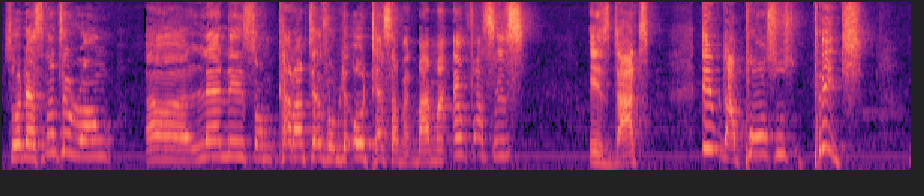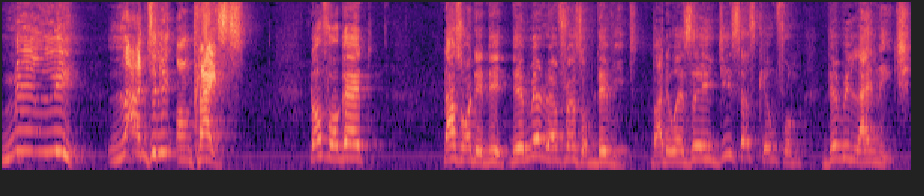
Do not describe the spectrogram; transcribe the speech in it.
So there's nothing wrong uh, learning some characters from the Old Testament. But my emphasis is that if the apostles preach mainly, largely on Christ, don't forget that's what they did. They made reference of David, but they were saying Jesus came from David lineage.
